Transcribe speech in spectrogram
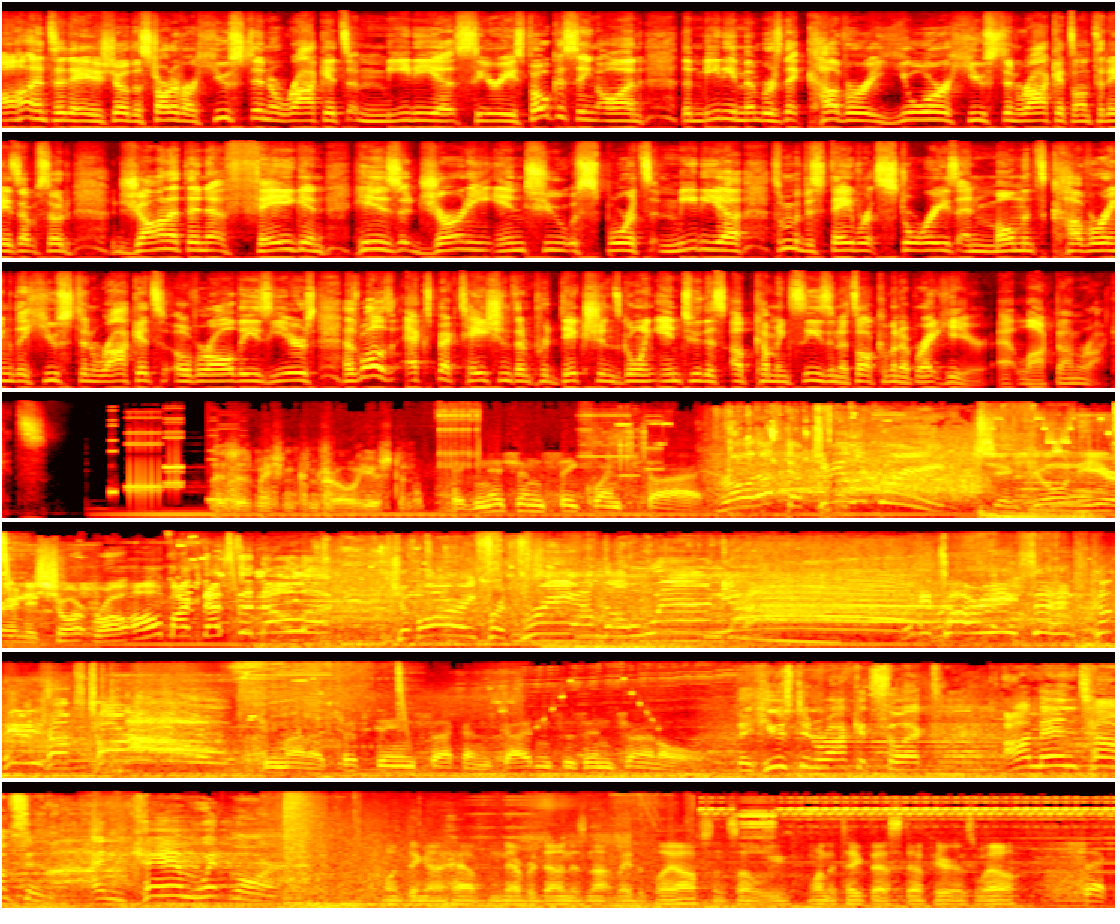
On today's show, the start of our Houston Rockets media series, focusing on the media members that cover your Houston Rockets. On today's episode, Jonathan Feigen, his journey into sports media, some of his favorite stories and moments covering the Houston Rockets over all these years, as well as expectations and predictions going into this upcoming season. It's all coming up right here at Locked On Rockets. This is Mission Control, Houston. Ignition sequence start. Throw it up to Jalen Green. Sengun here in the short row. Oh my, that's the no look. Jabari for three and the win. Yeah! Look at Tari Eason. Here he comes Tari. No! T minus 15 seconds. Guidance is internal. The Houston Rockets select Amen Thompson and Cam Whitmore. One thing I have never done is not made the playoffs, and so we want to take that step here as well. Six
